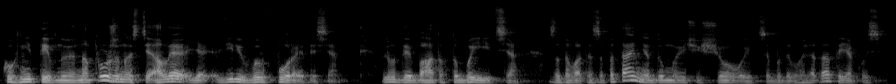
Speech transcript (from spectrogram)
когнітивної напруженості, але я вірю, ви впораєтеся. Люди багато хто боїться задавати запитання, думаючи, що це буде виглядати якось.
